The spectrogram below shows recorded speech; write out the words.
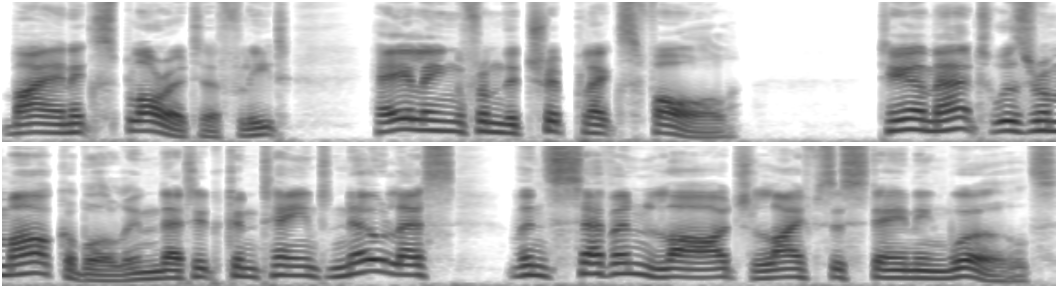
by an explorator fleet hailing from the Triplex Phall. Tiamat was remarkable in that it contained no less than seven large life sustaining worlds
